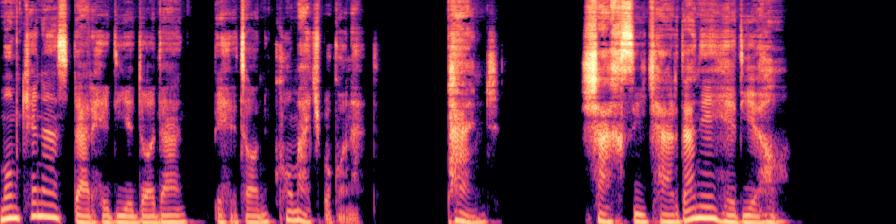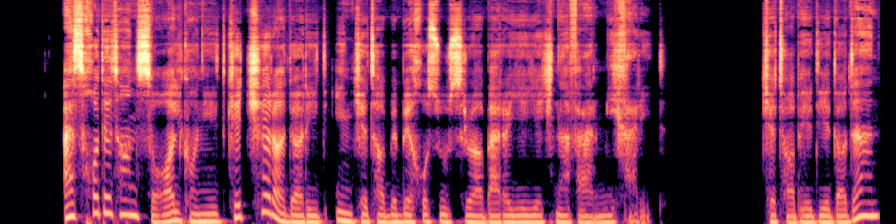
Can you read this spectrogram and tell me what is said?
ممکن است در هدیه دادن بهتان کمک بکند. 5. شخصی کردن هدیه ها از خودتان سوال کنید که چرا دارید این کتاب به خصوص را برای یک نفر می خرید. کتاب هدیه دادن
